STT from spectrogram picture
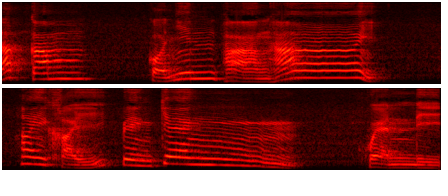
ลักกรรมก็ยินผ่างหาย ให้ไข่เป่งแจ้ง แควนดี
